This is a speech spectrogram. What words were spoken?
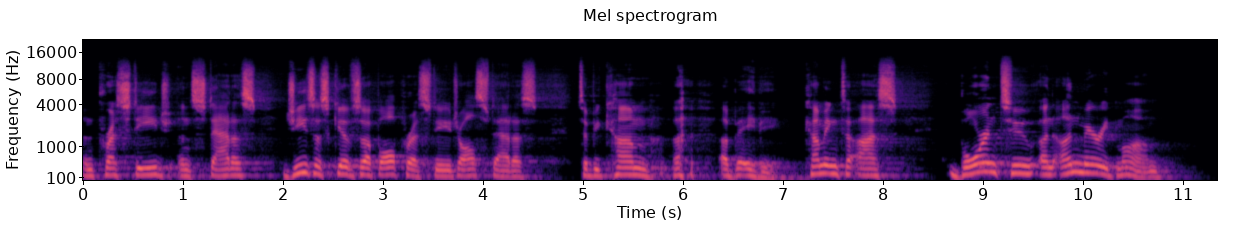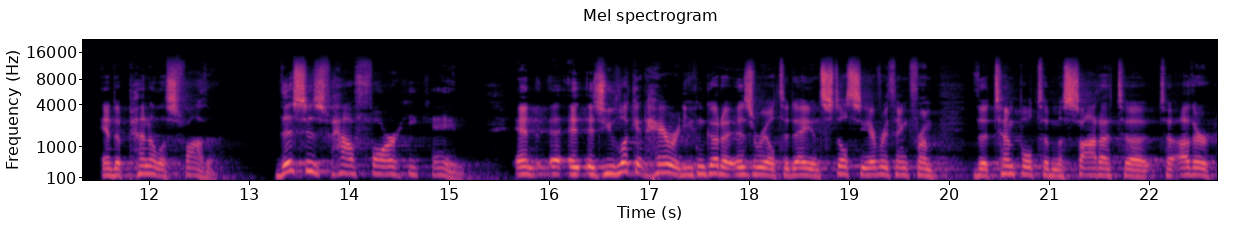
and prestige and status. Jesus gives up all prestige, all status to become a, baby, coming to us born to an unmarried mom and a penniless father. This is how far he came. And uh, as you look at Herod, you can go to Israel today and still see everything from the temple to Masada to, to other,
